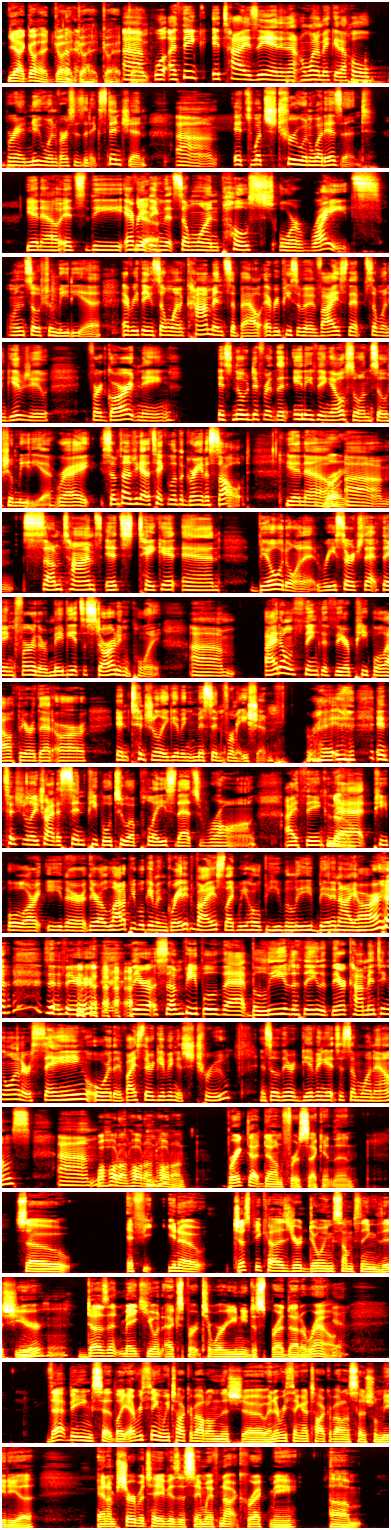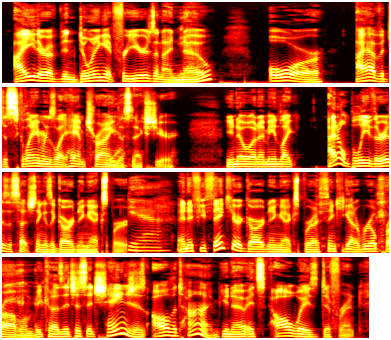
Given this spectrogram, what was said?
yeah go ahead go ahead Okay. go ahead go ahead, go ahead. Um, well, I think it ties in, and I want to make it a whole brand new one versus an extension. Um, it's what's true and what isn't. You know, it's the everything Yeah. that someone posts or writes on social media, everything someone comments about, every piece of advice that someone gives you for gardening. It's no different than anything else on social media, right? Sometimes you got to take it with a grain of salt, you know. Right. Um, sometimes it's take it and build on it, research that thing further. Maybe it's a starting point. Um, I don't think that there are people out there that are intentionally giving misinformation, right? intentionally trying to send people to a place that's wrong. I think that people are either, there are a lot of people giving great advice, like we hope you believe Ben and I are. There, there are some people that believe the thing that they're commenting on or saying or the advice they're giving is true. And so they're giving it to someone else. Um, Well, hold on, hold on, hold on. Break that down for a second then. So, if you know, just because you're doing something this year doesn't make you an expert to where you need to spread that around. Yeah. That being said, like everything we talk about on this show and everything I talk about on social media, and I'm sure Batavia is the same way. If not, correct me. Um, I either have been doing it for years and I know, or I have a disclaimer and it's like, hey, I'm trying Yeah. this next year. You know what I mean? Like, I don't believe there is a such thing as a gardening expert. yeah. And if you think you're a gardening expert, I think you got a real problem because it just it changes all the time. You know, it's always different.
